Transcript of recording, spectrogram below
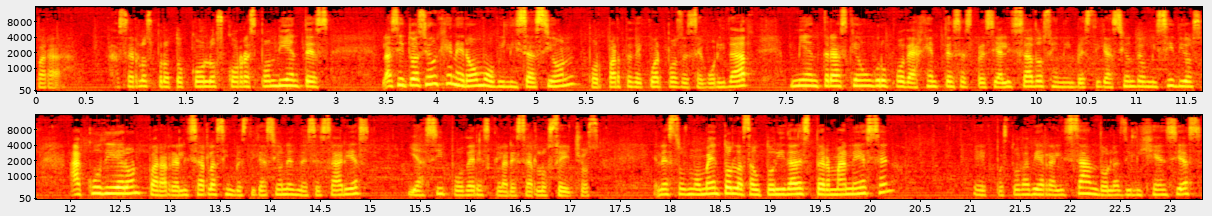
para hacer los protocolos correspondientes. La situación generó movilización por parte de cuerpos de seguridad, mientras que un grupo de agentes especializados en investigación de homicidios acudieron para realizar las investigaciones necesarias y así poder esclarecer los hechos. En estos momentos las autoridades permanecen eh, pues todavía realizando las diligencias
